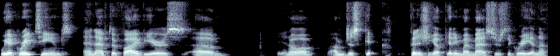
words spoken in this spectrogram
we had great teams. And after five years, um, you know, I'm, I'm just get, finishing up getting my master's degree. And uh,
